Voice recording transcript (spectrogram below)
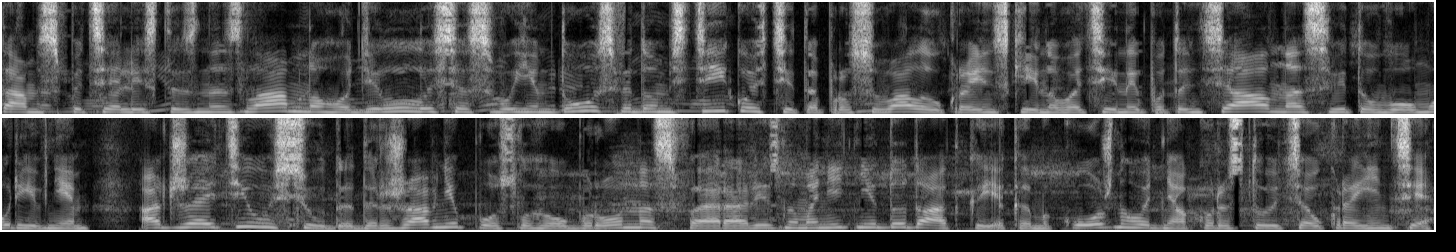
Там спеціалісти з незламного ділилися своїм досвідом стійкості та просували український інноваційний потенціал на світовому рівні. Адже IT усюди державні послуги, оборонна сфера, різноманітні додатки, якими кожного дня користуються українці.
